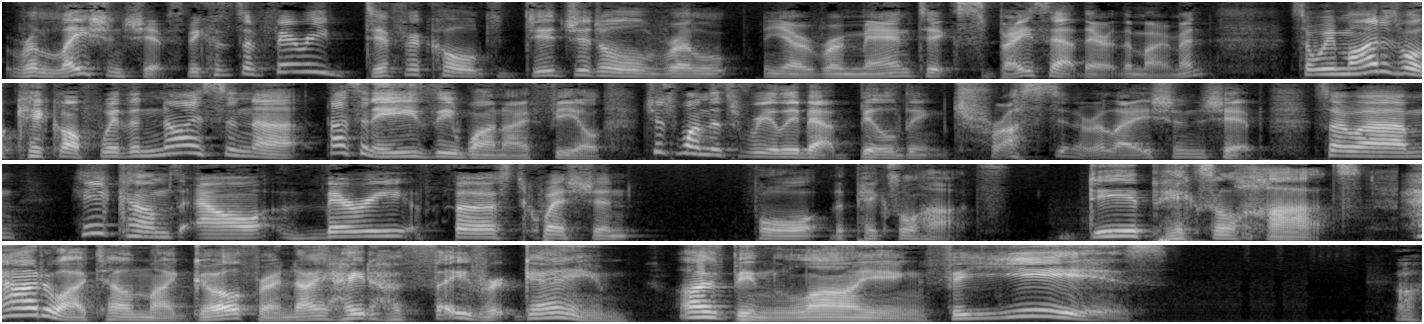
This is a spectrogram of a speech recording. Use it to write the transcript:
relationships because it's a very difficult digital, rel- you know, romantic space out there at the moment. So we might as well kick off with a nice and uh, nice and easy one. I feel just one that's really about building trust in a relationship. So um, here comes our very first question for the Pixel Hearts. Dear Pixel Hearts, how do I tell my girlfriend I hate her favorite game? I've been lying for years. Oh,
